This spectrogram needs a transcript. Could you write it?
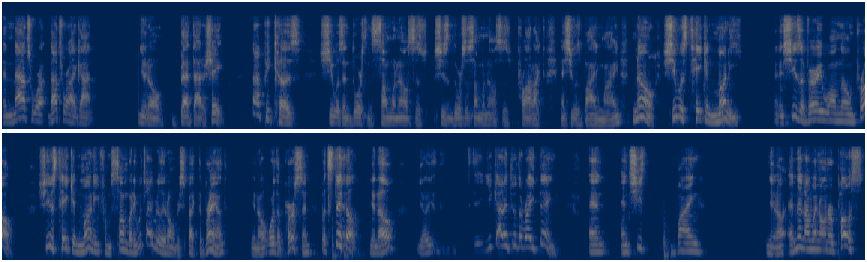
and that's where that's where I got, you know, bent out of shape. Not because she was endorsing someone else's, she's endorsing someone else's product, and she was buying mine. No, she was taking money, and she's a very well known pro. She was taking money from somebody, which I really don't respect the brand you know, or the person, but still, you know, you know, you, got to do the right thing. And and she's buying, you know, and then I went on her post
